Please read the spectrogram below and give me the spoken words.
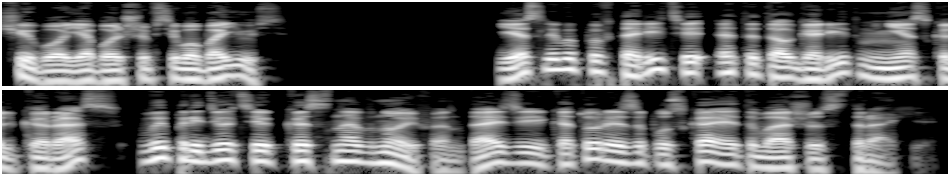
Чего я больше всего боюсь? Если вы повторите этот алгоритм несколько раз, вы придете к основной фантазии, которая запускает ваши страхи.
